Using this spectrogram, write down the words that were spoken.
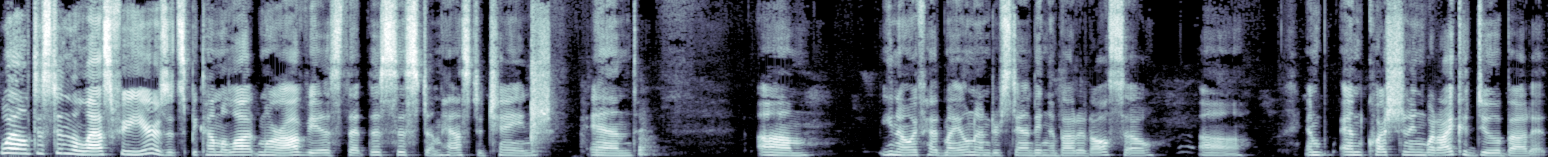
Well, just in the last few years it's become a lot more obvious that this system has to change and um you know, I've had my own understanding about it also. Uh and and questioning what I could do about it.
